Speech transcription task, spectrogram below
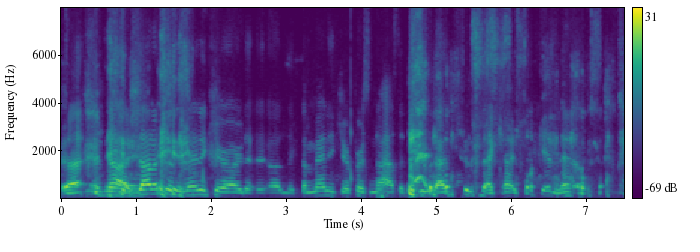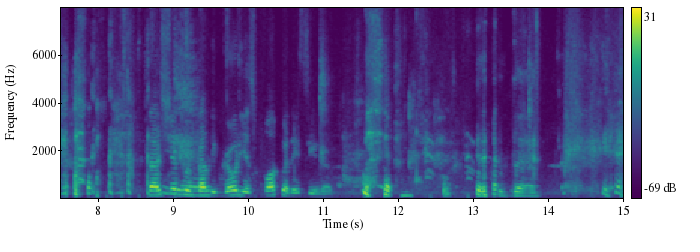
Yeah, nah, shout out to the manicure art, uh, like the manicure person that has to do that, that guy's fucking nails. That shit would probably grody as fuck when they seen him. The-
